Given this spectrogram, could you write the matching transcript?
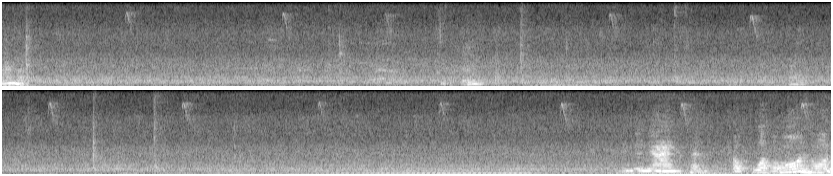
นั่นน่ะขึ้นเป็นยังไง ฉันเขาคั่วก็ฮ้อนฮ้อน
